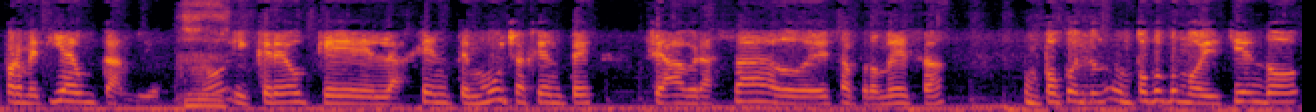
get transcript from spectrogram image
prometía un cambio, ¿no? Y creo que la gente, mucha gente, se ha abrazado de esa promesa, un poco, un poco como diciendo,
